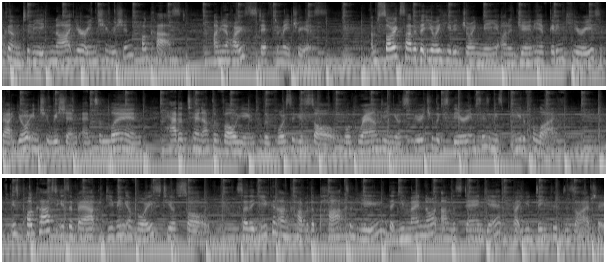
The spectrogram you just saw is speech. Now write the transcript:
Welcome to the Ignite Your Intuition podcast. I'm your host, Steph Demetrius. I'm so excited that you are here to join me on a journey of getting curious about your intuition and to learn how to turn up the volume to the voice of your soul while grounding your spiritual experiences in this beautiful life. This podcast is about giving a voice to your soul so that you can uncover the parts of you that you may not understand yet, but you deeply desire to.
